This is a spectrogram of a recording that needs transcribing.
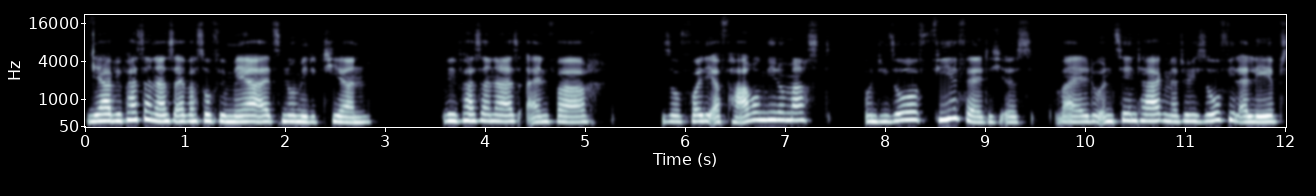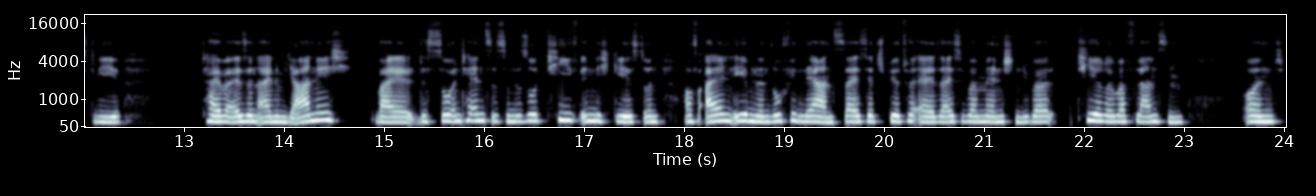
ja, Vipassana ist einfach so viel mehr als nur meditieren. Vipassana ist einfach so voll die Erfahrung, die du machst und die so vielfältig ist, weil du in zehn Tagen natürlich so viel erlebst, wie teilweise in einem Jahr nicht, weil das so intens ist und du so tief in dich gehst und auf allen Ebenen so viel lernst, sei es jetzt spirituell, sei es über Menschen, über Tiere, über Pflanzen. Und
